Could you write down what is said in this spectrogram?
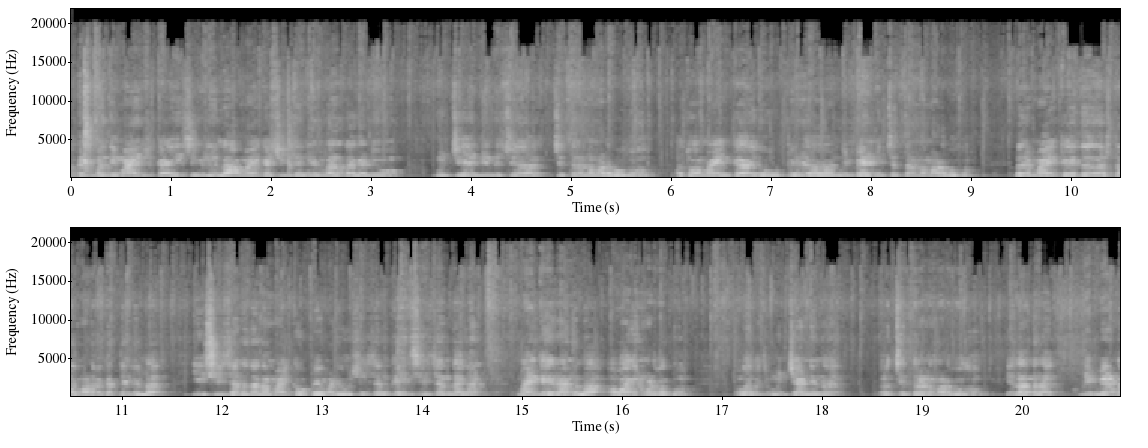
ಅಕಸ್ಮಾತ್ ಮಾವಿನಕಾಯಿ ಸಿಗಲಿಲ್ಲ, ಮಾವಿನಕಾಯಿ ಸೀಸನ್ ಇರಲಾರ್ದಾಗ ನೀವು ಹುಂಚೆ ಹಣ್ಣಿನ ಚಿತ್ರಾನ್ನ ಮಾಡ್ಬೋದು ಅಥವಾ ಮಾವಿನಕಾಯಿ ಇದು ಉಪ್ಪಿ ನಿಂಬೆ ಹಣ್ಣಿನ ಚಿತ್ರಾನ್ನ ಮಾಡ್ಬೋದು ಬರೀ ಮಾವಿನಕಾಯಿದ ಅಷ್ಟೇ ಮಾಡ್ಬೇಕತ್ತೇನಿಲ್ಲ ಈ ಸೀಸನ್ದಾಗ ನಾವು ಮಾವಿನಕಾಯಿ ಉಪಯೋಗ ಮಾಡಿವು ಸೀಸನ್ ಗೈರ್ ಸೀಸನ್ದಾಗ ಮಾವಿನಕಾಯಿ ಇರೋಂಗಿಲ್ಲ. ಅವಾಗ ಏನು ಮಾಡಬೇಕು? ಅವಾಗ ಹುಂಚೆ ಹಣ್ಣಿನ ಚಿತ್ರಾನ್ನ ಮಾಡ್ಬೋದು ಇಲ್ಲಾಂದ್ರೆ ನಿಂಬೆಹಣ್ಣ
